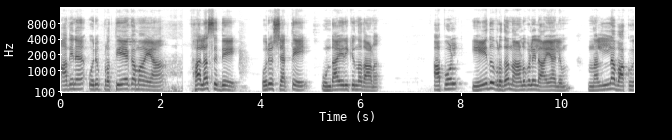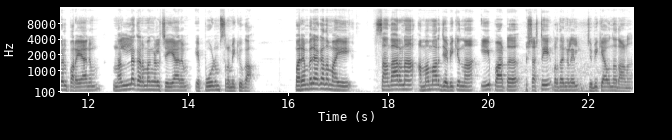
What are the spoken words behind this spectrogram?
അതിന് ഒരു പ്രത്യേകമായ ഫലസിദ്ധി ഒരു ശക്തി ഉണ്ടായിരിക്കുന്നതാണ്. അപ്പോൾ ഏത് വ്രതനാളുകളിലായാലും നല്ല വാക്കുകൾ പറയാനും നല്ല കർമ്മങ്ങൾ ചെയ്യാനും എപ്പോഴും ശ്രമിക്കുക. പരമ്പരാഗതമായി സാധാരണ അമ്മമാർ ജപിക്കുന്ന ഈ പാട്ട് ഷഷ്ടി വ്രതങ്ങളിൽ ജപിക്കാവുന്നതാണ്.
